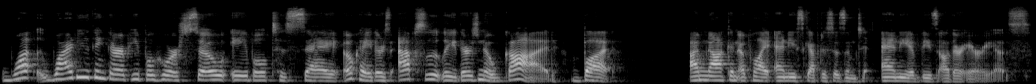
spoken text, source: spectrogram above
what why do you think there are people who are so able to say okay there's absolutely there's no god but i'm not going to apply any skepticism to any of these other areas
